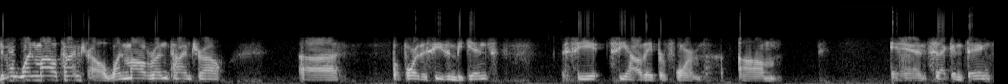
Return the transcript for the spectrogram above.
do a one mile time trial, one mile run time trial uh, before the season begins. See see how they perform. Um, and second thing,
